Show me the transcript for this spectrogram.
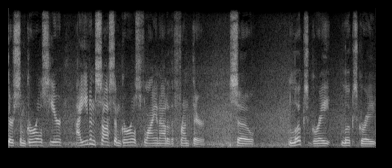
There's some girls here. I even saw some girls flying out of the front there. So, looks great, looks great.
